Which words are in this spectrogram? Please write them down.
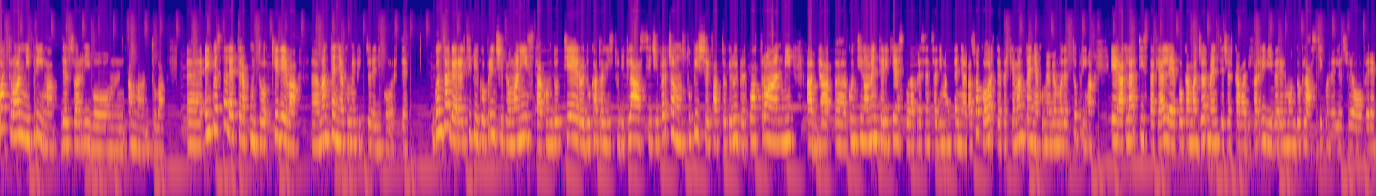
quattro anni prima del suo arrivo mh, a Mantova. Eh, e in questa lettera appunto chiedeva eh, Mantegna come pittore di corte. Gonzaga era il tipico principe umanista, condottiero, educato agli studi classici, perciò non stupisce il fatto che lui per quattro anni abbia eh, continuamente richiesto la presenza di Mantegna alla sua corte, perché Mantegna, come abbiamo detto prima, era l'artista che all'epoca maggiormente cercava di far rivivere il mondo classico nelle sue opere.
